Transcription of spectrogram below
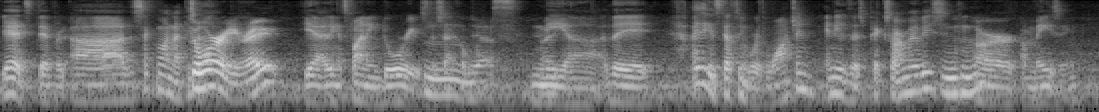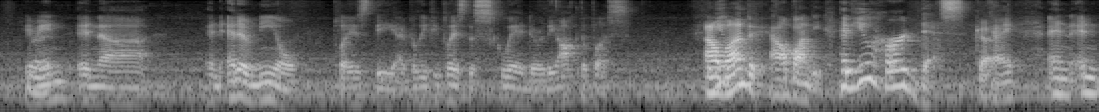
yeah, it's different. Uh, the second one, I think. Dory, right? Yeah, I think it's Finding Dory is the second Mm, one. yes. And The uh, the I think it's definitely worth watching. Any of those Pixar movies Mhm. are amazing. You I Right. mean? And uh, and Ed O'Neill plays the I believe he plays the squid or the octopus. Al you- Bundy. Al Bundy. Have you heard this? Go. Okay. And and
